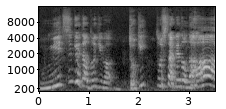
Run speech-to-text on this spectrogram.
見つけた時はドキッとしたけどな。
